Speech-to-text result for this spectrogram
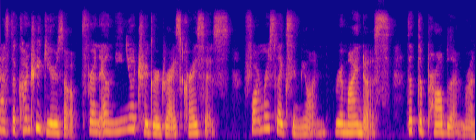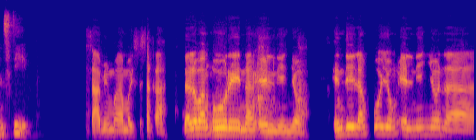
As the country gears up for an El Nino-triggered rice crisis, farmers like Simeon remind us that the problem runs deep. Sa aming mga magsasaka, dalawang uri ng El Nino. Hindi lang po yung El Nino na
